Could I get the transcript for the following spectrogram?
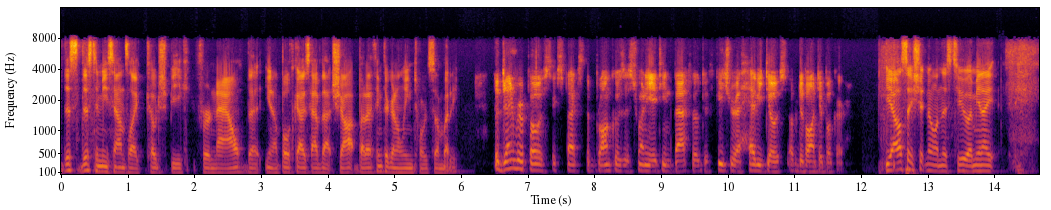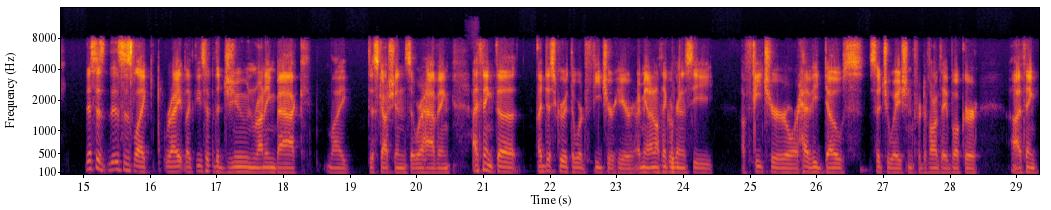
this this to me sounds like coach speak for now. That you know both guys have that shot, but I think they're going to lean towards somebody. The Denver Post expects the Broncos' 2018 backfield to feature a heavy dose of Devontae Booker. Yeah, I'll say shit no on this too. I mean, I this is this is like right like these are the June running back like discussions that we're having. I think the I disagree with the word feature here. I mean, I don't think we're going to see a feature or heavy dose situation for Devontae Booker. I think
